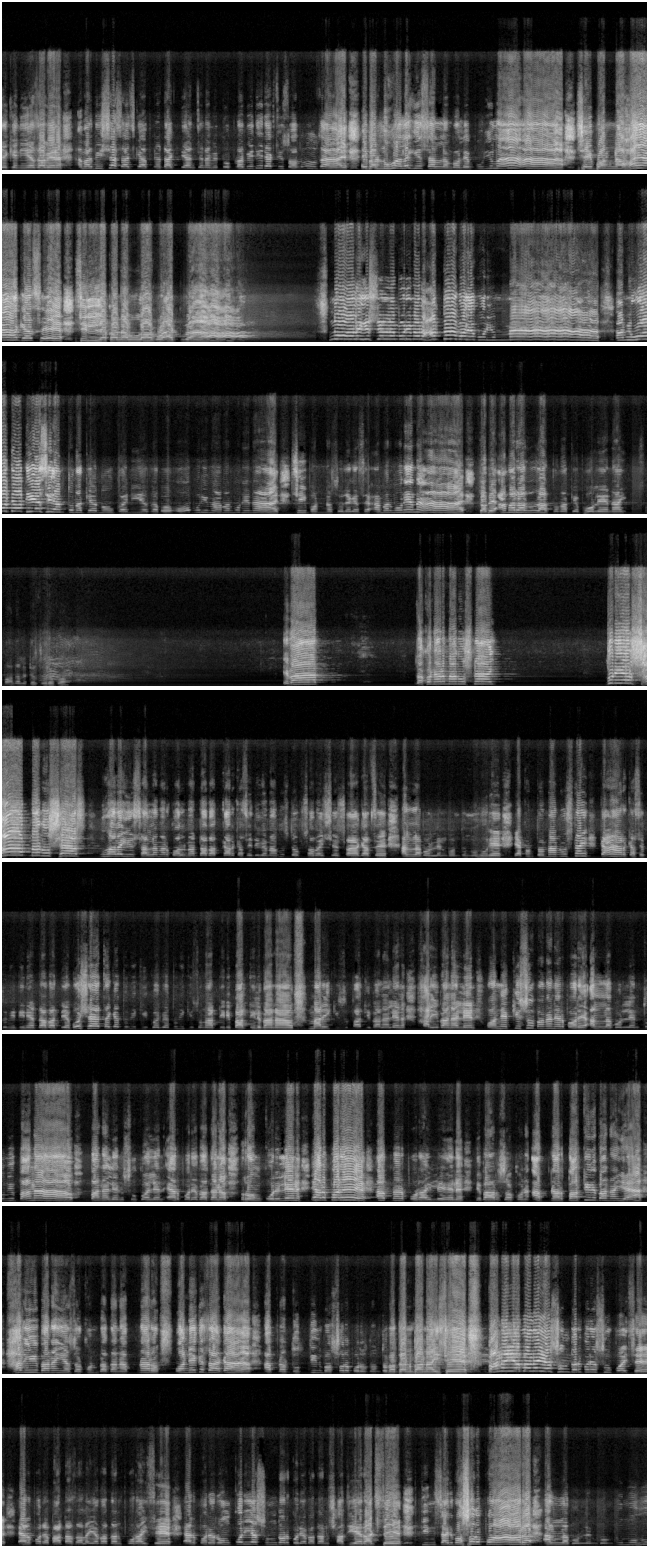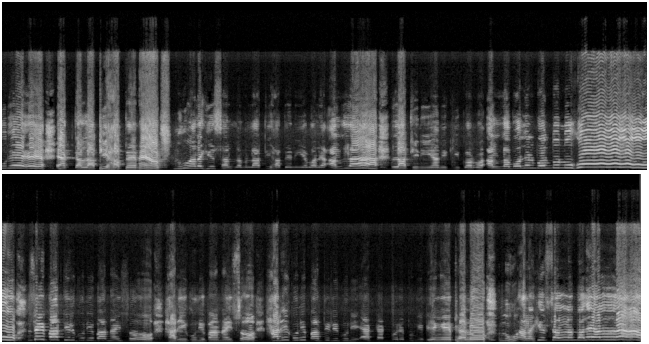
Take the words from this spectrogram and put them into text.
ডেকে নিয়ে যাবেন। আমার বিশ্বাস আজকে আপনি ডাকতে আনছেন, আমি টোপলা বেঁধে রাখছি, চলো যাই। এবার নুহ আলাইহিস সালাম বলে বুড়িমা সেই বন্যা হয়ে গেছে। চিল্লাকন আল্লাহু আকবার। নূহ আলাইহিস সালাম বুড়িমার হাত ধরে বলে বুড়িমা আমি ওয়াদা দিয়েছিলাম তোমাকে নৌকায় নিয়ে যাব। ও বুড়িমা আমার মনে নাই সেই বন্যা চলে গেছে, আমার মনে নাই। তবে আমার আল্লাহ তোমাকে ভোলে নাই। এবার যখন আর মানুষ নাই দুনিয়ার সব মানুষ শেষ সালামের কলমার দাবাত কার কাছে দিবে? মানুষ তো সবাই শেষ হয়ে গেছে। আল্লাহ বললেন, বন্ধু নুহুরে, এখন তো মানুষ নাই। কার কাছে তুমি দিনের দাবাত দিয়ে বসে থেকে তুমি কি করবে? তুমি কিছু মাটির পাতিল বানাও, মারি কিছু পাতি বানালেন, হাড়ি বানালেন, অনেক কিছু বানানোর পরে আল্লাহ বললেন, তুমি বানাও। বানালেন, শুকলেন, এরপরে বাদানো, রং করলেন, এরপরে আপনার পড়াইলেন। এবার যখন আপনার পাতির বানাইয়া, হাড়ি বানাইয়া যখন বাদান আপনার অনেক জায়গা আপনার দু তিন বছর পর্যন্ত বাদান বানাইছে, বানাইয়া বানাইয়া সুন্দর করে শুকাইছে, এরপরে বাটা জ্বালাইয়া বাদান পোড়াইছে, এরপরে রং করিয়া সুন্দর করে বাদান সাজিয়ে রাখছে। তিন চার বছর পর আল্লাহ বললেন, বন্ধু নুহুরে একটা লাঠি হাতে নেও নুহু আলাইহিস সালাম লাঠি হাতে নিয়ে বলে, আল্লাহ, লাঠি নিয়ে আমি কি করব? আল্লাহ বলেন বন্ধু নুহু, যেই বাতিল গুনি বানাইছো হাড়ি গুনি বানাইছো হাড়ি গুনি পাতিলি গুনি, এক এক করে তুমি ভেঙে ফেলো। নুহ আলাইহিস সালাম বলে, আল্লাহ!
